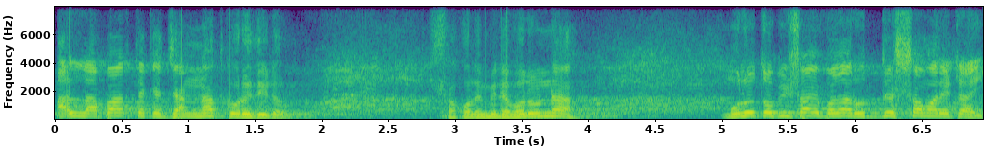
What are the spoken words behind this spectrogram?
আল্লাহ পাক তাকে জান্নাত করে দিল। সকলে মিলে বলুন না? মূলত বিষয় বলার উদ্দেশ্য আমার এটাই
